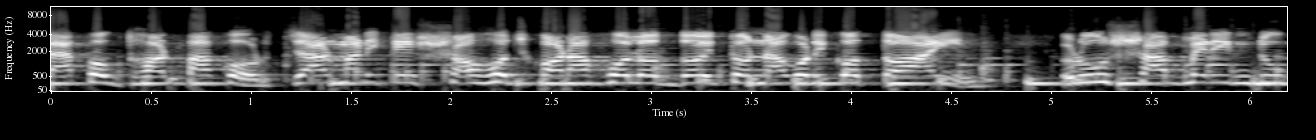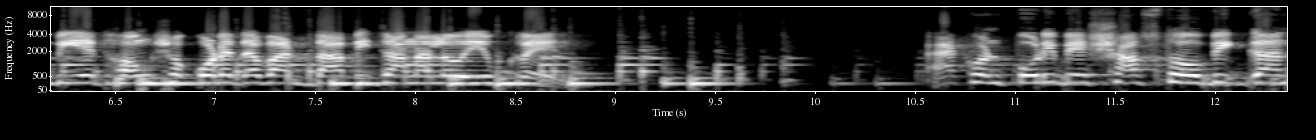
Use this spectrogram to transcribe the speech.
ব্যাপক ধরপাকড়। জার্মানিতে সহজ করা হলো দ্বৈত নাগরিকত্ব আইন। রুশ সাবমেরিন ডুবিয়ে ধ্বংস করে দেওয়ার দাবি জানালো ইউক্রেন। এখন পরিবেশ, স্বাস্থ্য ও বিজ্ঞান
